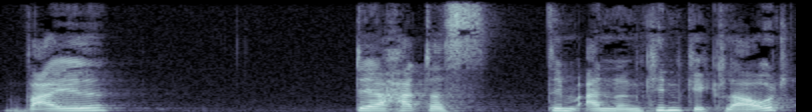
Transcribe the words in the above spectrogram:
weil der hat das dem anderen Kind geklaut,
